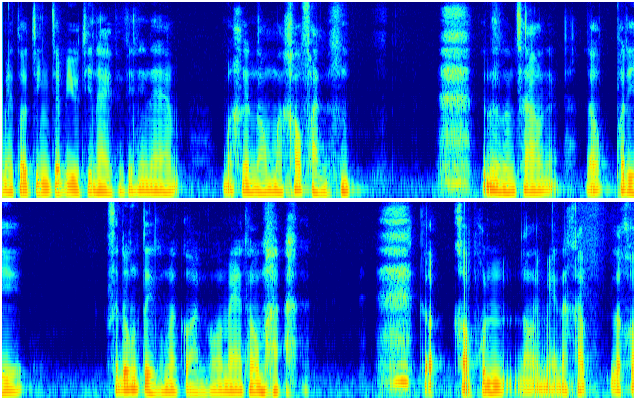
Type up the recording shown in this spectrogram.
เมย์ตัวจริงจะไปอยู่ที่ไหนแต่ที่แน่เมื่อคืนน้องมาเข้าฝันตื่นตอนเช้าเนี่ย แล้วพอดีสะดุ้งตื่นขึ้นมาก่อนเพราะว่าแม่โทรมา ก็ขอบคุณน้องเมย์นะครับ แล้วก็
